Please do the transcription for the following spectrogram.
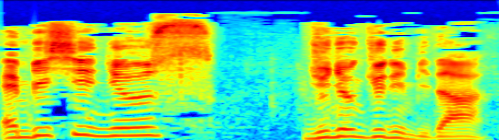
MBC 뉴스 윤영균입니다.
